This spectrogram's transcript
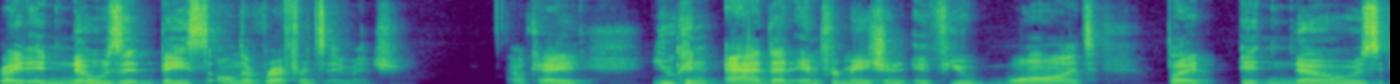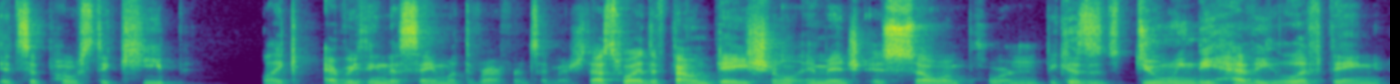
right? It knows it based on the reference image. Okay. You can add that information if you want, but it knows it's supposed to keep like everything the same with the reference image. That's why the foundational image is so important because it's doing the heavy lifting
